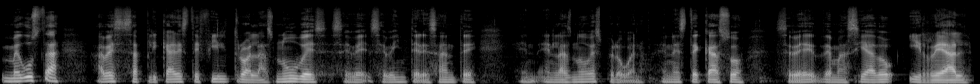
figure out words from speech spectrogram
me gusta a veces aplicar este filtro a las nubes, se ve, se ve interesante en, las nubes, pero bueno, en este caso se ve demasiado irreal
